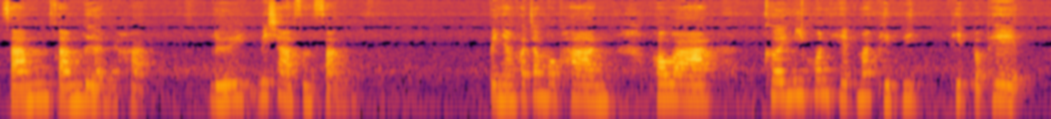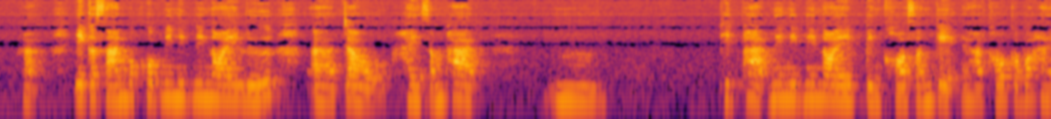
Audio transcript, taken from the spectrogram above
3 3เดือนเนี่ยค่ะ หรือวิชาสั้นๆ เป็นยังเขาจังบ่ผ่าน เพราะว่าเคยมีคนเฮ็ดมาผิดวิผิดประเภทค่ะ เอกสารบ่ครบนิดๆหน่อยๆหรืออเจ้าให้สัมภาษณ์ผิดพลาดนิดๆน่อยๆเป็นข้อสังเกตนะคะเขาก็บ่ให้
